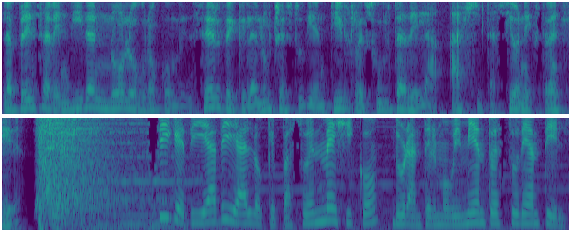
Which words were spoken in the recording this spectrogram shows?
La prensa vendida no logró convencer de que la lucha estudiantil resulta de la agitación extranjera. Sigue día a día lo que pasó en México durante el movimiento estudiantil.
